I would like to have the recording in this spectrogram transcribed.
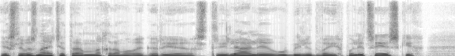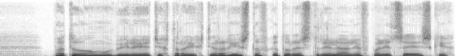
если вы знаете, там на Храмовой горе стреляли, убили двоих полицейских, потом убили этих троих террористов, которые стреляли в полицейских,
